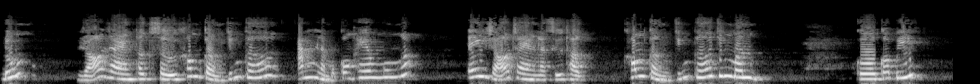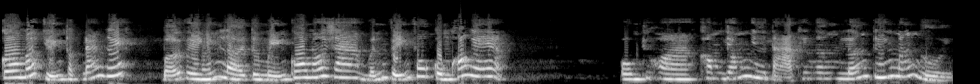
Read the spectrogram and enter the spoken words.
Đúng, Rõ ràng thật sự không cần chứng cớ, anh là một con heo ngu ngốc. Đây rõ ràng là sự thật, không cần chứng cớ chứng minh. Cô có biết, cô nói chuyện thật đáng ghét, bởi vì những lời từ miệng cô nói ra vĩnh viễn vô cùng khó nghe. Ôn chú Hoa không giống như tạ thiên ngân lớn tiếng mắng người,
